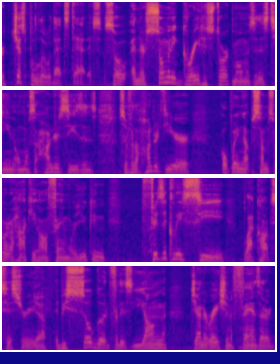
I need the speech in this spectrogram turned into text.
are just below that status. So, and there's so many great historic moments of this team, almost 100 seasons. So, for the 100th year, opening up some sort of Hockey Hall of Fame where you can physically see Blackhawks history, Yeah. it'd be so good for this young generation of fans that are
